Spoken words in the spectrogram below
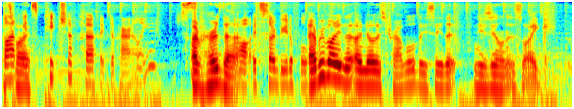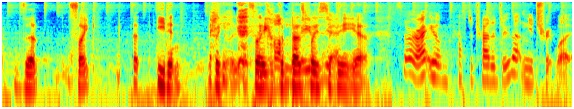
But why. it's picture perfect, apparently. Just- I've heard that. oh, it's so beautiful. Everybody that I know that's traveled, they say that New Zealand is like the, it's like uh, Eden. Like, it's like the best place yeah. to be. Yeah, It's all right. You'll have to try to do that on your trip, though,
